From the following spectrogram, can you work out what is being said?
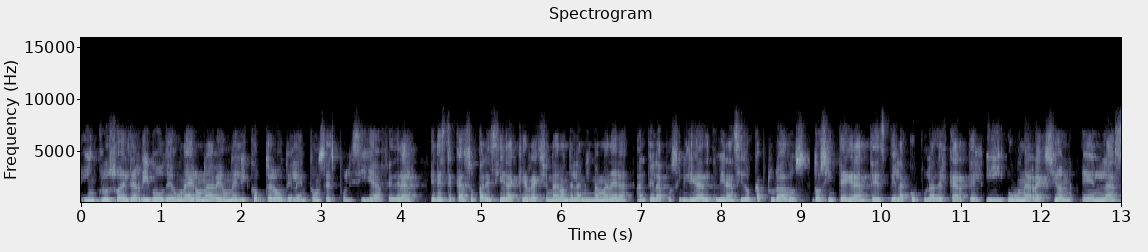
incluso el derribo de una aeronave, un helicóptero de la entonces Policía Federal. En este caso pareciera que reaccionaron de la misma manera ante la posibilidad de que hubieran sido capturados dos integrantes de la cúpula del cártel y hubo una reacción en las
